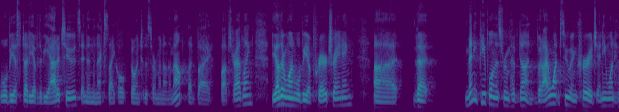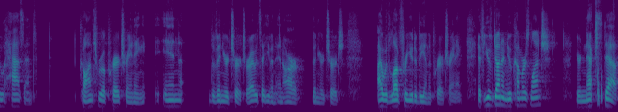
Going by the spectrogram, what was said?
will be a study of the Beatitudes, and then the next cycle go into the Sermon on the Mount, led by Bob Stradling. The other one will be a prayer training uh, that many people in this room have done, but I want to encourage anyone who hasn't gone through a prayer training in the Vineyard Church, or I would say even in our Vineyard Church, I would love for you to be in the prayer training. If you've done a newcomer's lunch, your next step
